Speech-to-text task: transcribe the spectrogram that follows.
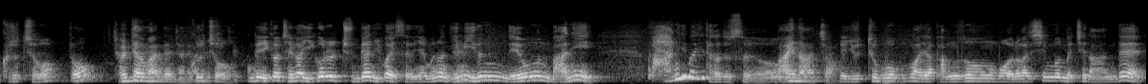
그렇죠 또 절대 하면 안 되는 자세가 될수 그렇죠 있겠고 근데 이거 제가 이거를 준비한 이유가 있어요 왜냐면은 네. 이미 이런 내용은 많이 많이 많이 다뤄졌어요 많이 나왔죠. 예, 유튜브뿐만 아니라 방송 뭐 여러 가지 신문 매체 나왔는데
